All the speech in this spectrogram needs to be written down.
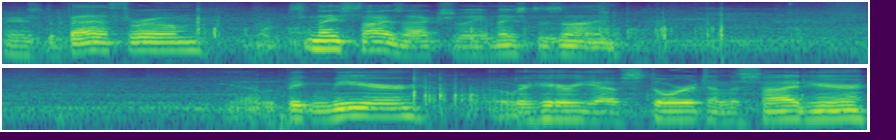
There's the bathroom. It's a nice size actually, a nice design. You have a big mirror. Over here you have storage on the side here.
